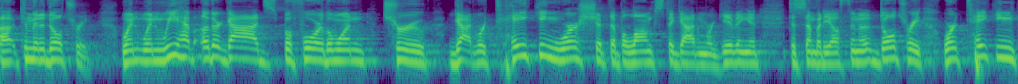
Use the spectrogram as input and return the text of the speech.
uh, commit adultery, when, when we have other gods before the one true God, we're taking worship that belongs to God and we're giving it to somebody else. In adultery, we're taking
